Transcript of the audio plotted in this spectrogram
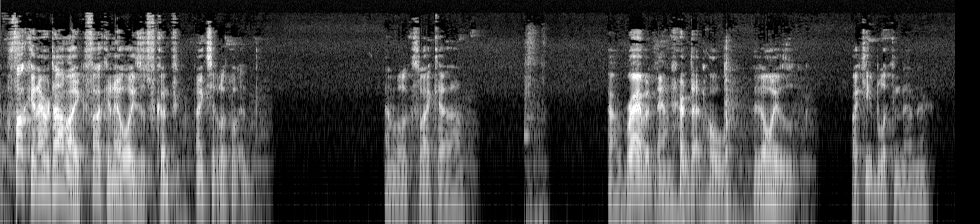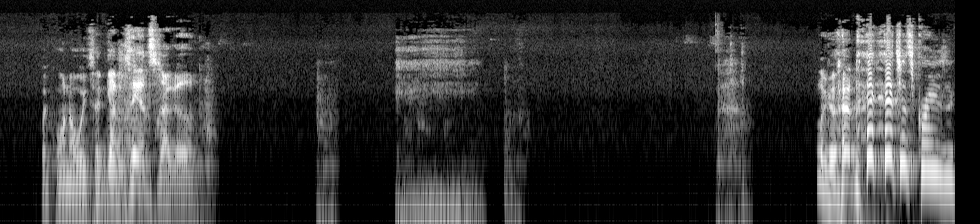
fucking every time I fucking it always makes it look like kind of looks like a a rabbit down there that hole. It always I keep looking down there, like one always got his head stuck up. Look at that! it's just crazy.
